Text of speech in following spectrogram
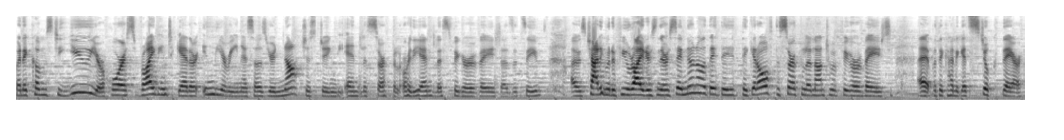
when it comes to you, your horse, riding together in the arena so as you're not just doing the endless circle or the endless figure of eight, as it seems. I was chatting with a few riders and they were saying, no, no, they, they, they get off the circle and onto a figure of eight. Uh, but they kind of get stuck there.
